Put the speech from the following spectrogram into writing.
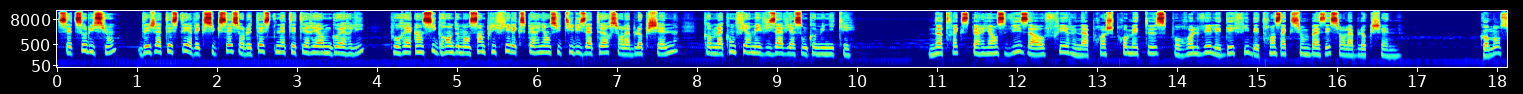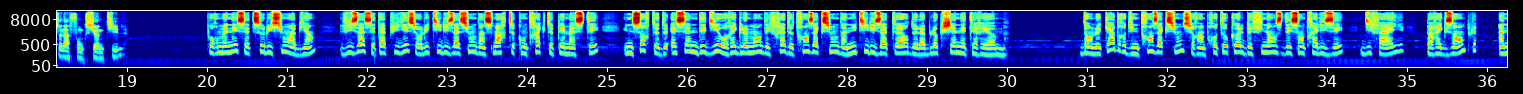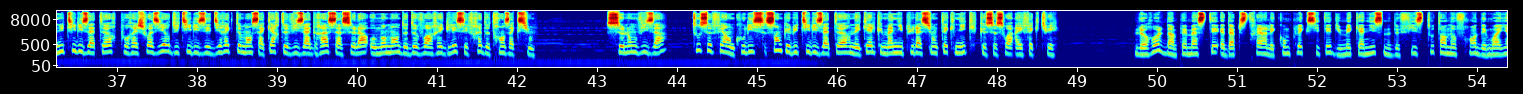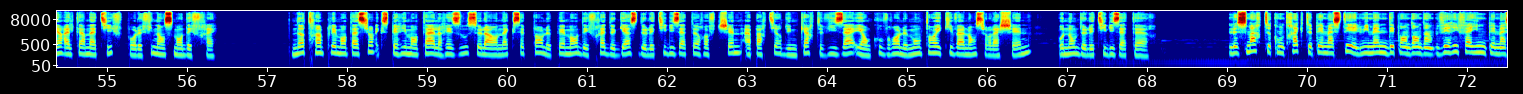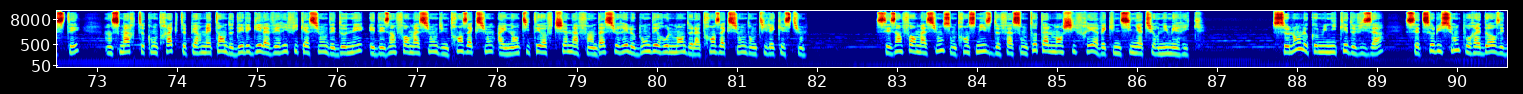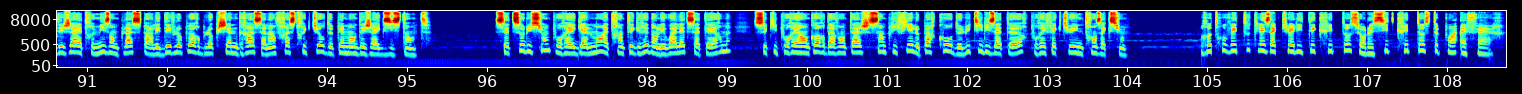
Cette solution, déjà testée avec succès sur le testnet Ethereum Goerli, pourrait ainsi grandement simplifier l'expérience utilisateur sur la blockchain, comme l'a confirmé Visa via son communiqué. Notre expérience vise à offrir une approche prometteuse pour relever les défis des transactions basées sur la blockchain. Comment cela fonctionne-t-il? Pour mener cette solution à bien, Visa s'est appuyé sur l'utilisation d'un smart contract Paymasté, une sorte de SN dédié au règlement des frais de transaction d'un utilisateur de la blockchain Ethereum. Dans le cadre d'une transaction sur un protocole de finance décentralisé, DeFi, par exemple, un utilisateur pourrait choisir d'utiliser directement sa carte Visa grâce à cela au moment de devoir régler ses frais de transaction. Selon Visa, tout se fait en coulisses sans que l'utilisateur n'ait quelque manipulation technique que ce soit à effectuer. Le rôle d'un paymasté est d'abstraire les complexités du mécanisme de fees tout en offrant des moyens alternatifs pour le financement des frais. Notre implémentation expérimentale résout cela en acceptant le paiement des frais de gaz de l'utilisateur off-chain à partir d'une carte Visa et en couvrant le montant équivalent sur la chaîne, au nom de l'utilisateur. Le smart contract Paymasté est lui-même dépendant d'un Verifying Paymasté, un smart contract permettant de déléguer la vérification des données et des informations d'une transaction à une entité off-chain afin d'assurer le bon déroulement de la transaction dont il est question. Ces informations sont transmises de façon totalement chiffrée avec une signature numérique. Selon le communiqué de Visa, cette solution pourrait d'ores et déjà être mise en place par les développeurs blockchain grâce à l'infrastructure de paiement déjà existante. Cette solution pourrait également être intégrée dans les wallets à terme, ce qui pourrait encore davantage simplifier le parcours de l'utilisateur pour effectuer une transaction. Retrouvez toutes les actualités crypto sur le site cryptost.fr.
